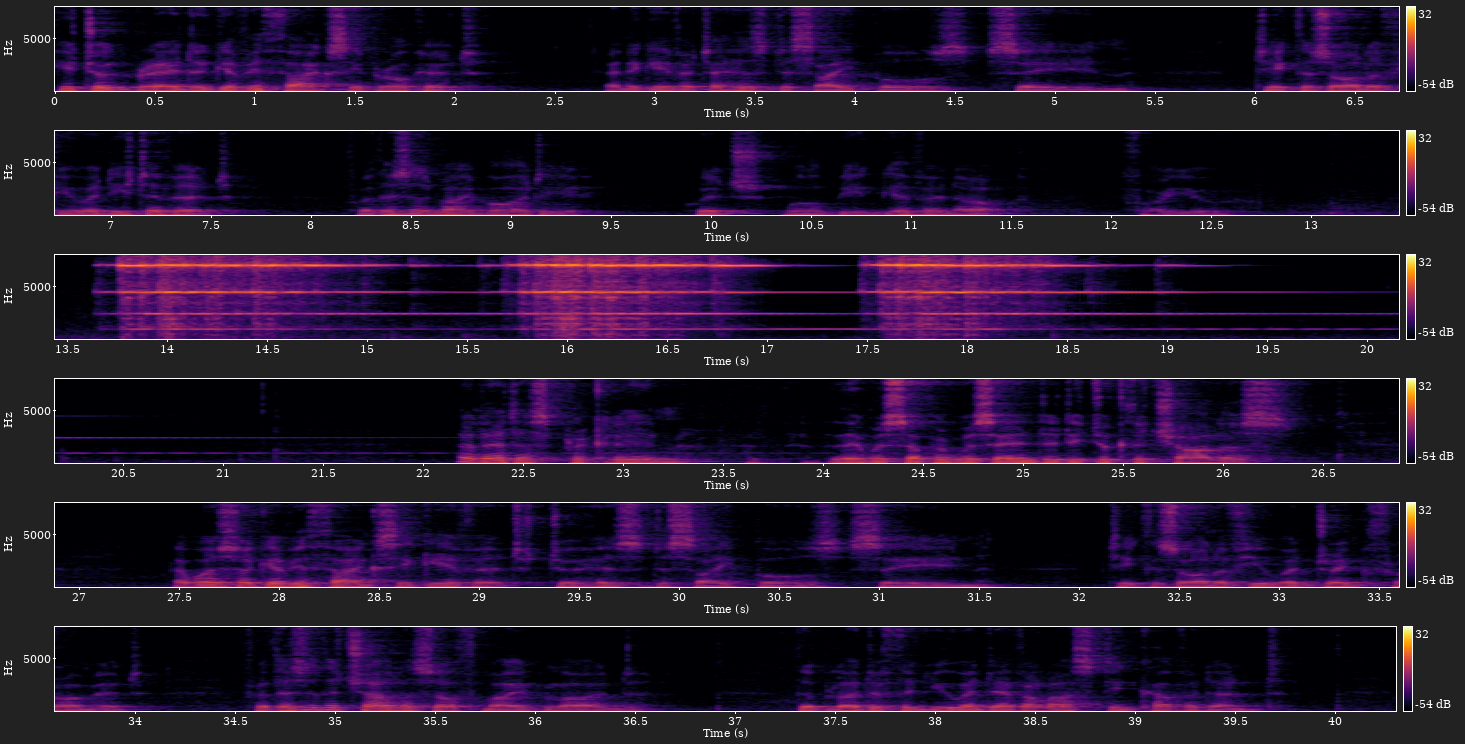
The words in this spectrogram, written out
he took bread and giving thanks, he broke it, and he gave it to his disciples, saying, Take this, all of you, and eat of it, for this is my body, which will be given up for you. And let us proclaim. Then when supper was ended, he took the chalice. And was for giving thanks, he gave it to his disciples, saying, Take this, all of you, and drink from it, for this is the chalice of my blood, the blood of the new and everlasting covenant.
